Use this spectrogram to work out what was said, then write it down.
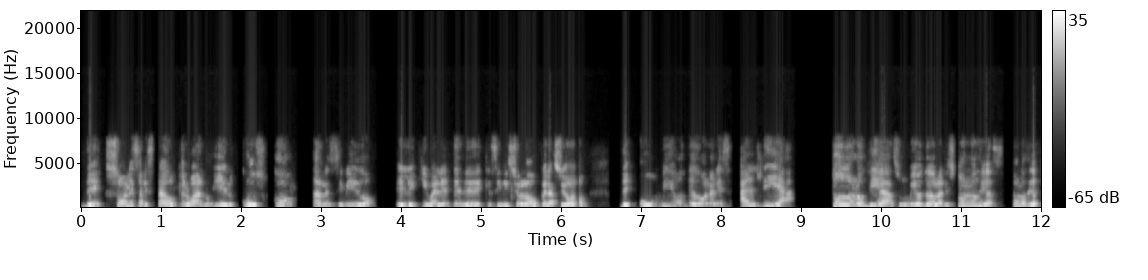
de soles al Estado peruano. Y el Cusco ha recibido el equivalente desde que se inició la operación de un millón de dólares al día todos los días, un millón de dólares, todos los días, todos los días.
